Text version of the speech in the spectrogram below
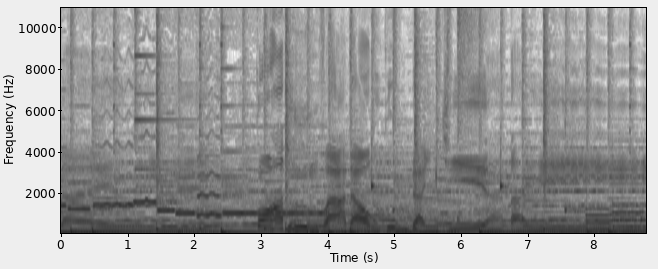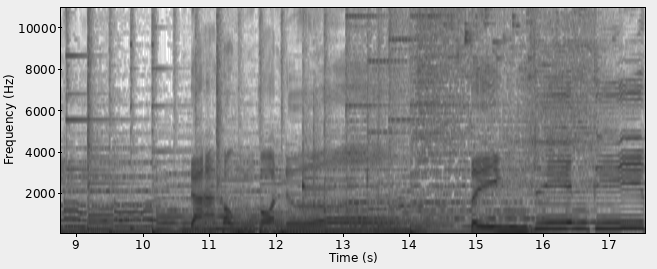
này. Có thương và đau cũng đành chia tay. đã không còn nữa. Tình duyên kiếp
